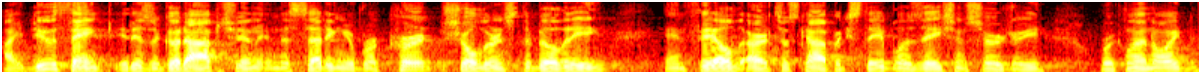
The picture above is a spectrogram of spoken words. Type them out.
I do think it is a good option in the setting of recurrent shoulder instability and failed arthroscopic stabilization surgery where glenoid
